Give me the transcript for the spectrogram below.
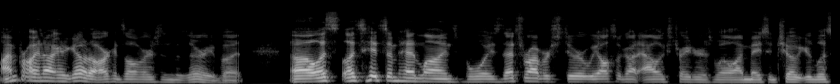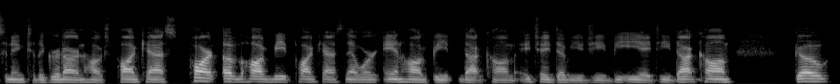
I'm probably not going to go to Arkansas versus Missouri, but uh, let's let's hit some headlines, boys. That's Robert Stewart. We also got Alex Trader as well. I'm Mason Choate. You're listening to the Gridiron Hogs podcast, part of the HawgBeat Podcast Network and hawgbeat.com, H A W G B E A T.com. Go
